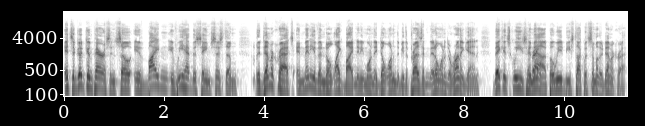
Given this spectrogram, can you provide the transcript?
It's a good comparison. So if Biden, if we had the same system, the Democrats and many of them don't like Biden anymore, and they don't want him to be the president. They don't want him to run again. They could squeeze him Right. out, but we'd be stuck with some other Democrat.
